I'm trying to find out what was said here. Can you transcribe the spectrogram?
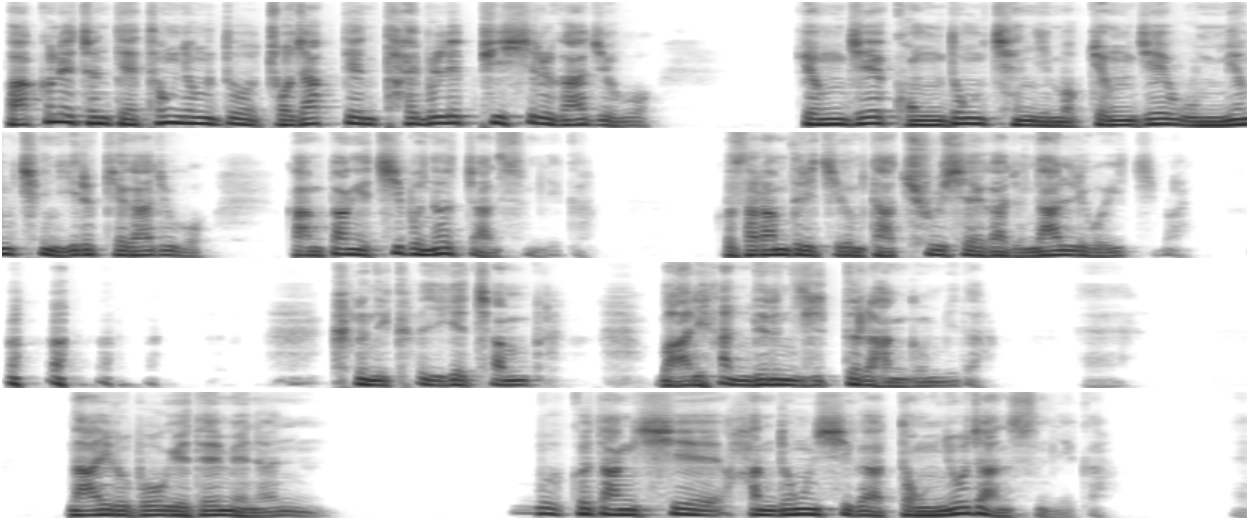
박근혜 전 대통령도 조작된 타블렛 PC를 가지고 경제 공동체니 뭐 경제 운명체니 이렇게 가지고 감방에 집어넣지 않습니까 그 사람들이 지금 다 출시해 가지고 날리고 있지만 그러니까 이게 참 말이 안 되는 일들을 한 겁니다. 예. 나이로 보게 되면은 뭐 그 당시에 한동훈 씨가 동료지 않습니까 예.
